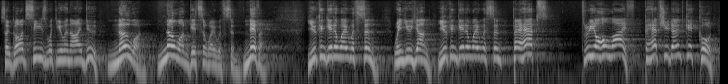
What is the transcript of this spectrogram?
So God sees what you and I do. No one, no one gets away with sin. Never. You can get away with sin when you're young. You can get away with sin perhaps through your whole life. Perhaps you don't get caught,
